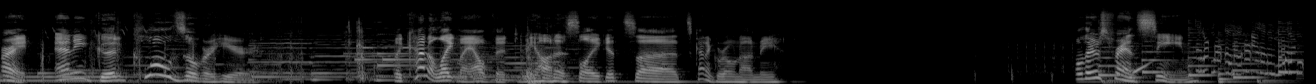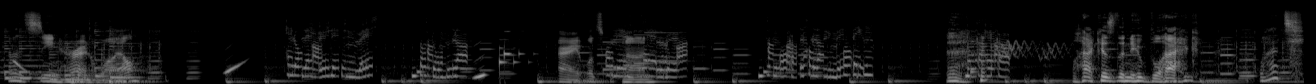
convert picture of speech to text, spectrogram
Alright, any good clothes over here? I kind of like my outfit, to be honest. Like, it's, uh, it's kind of grown on me. Oh, there's Francine. Haven't seen her in a while. Alright, what's going on? black is the new black? What?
